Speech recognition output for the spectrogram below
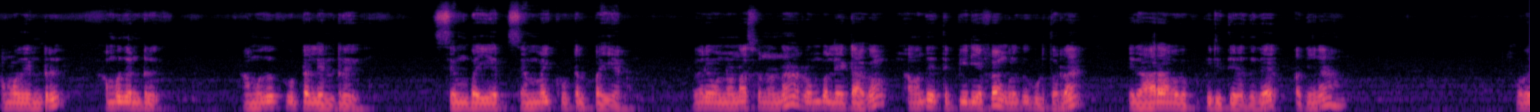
அமுதென்று அமுதென்று அமுது கூட்டல் என்று செம்பயிர் செம்மை கூட்டல் பயிர். இது மாதிரி ஒன்று ஒன்றா சொன்னோன்னா ரொம்ப லேட் ஆகும். நான் வந்து இந்த பிடிஎஃபை உங்களுக்கு கொடுத்துட்றேன். இது ஆறாம் வகுப்பு பிரித்து எழுதுக. பார்த்திங்கன்னா ஒரு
